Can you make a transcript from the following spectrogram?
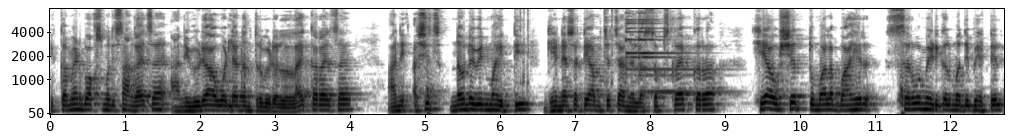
हे कमेंट बॉक्समध्ये सांगायचं आहे आणि व्हिडिओ आवडल्यानंतर व्हिडिओला लाईक करायचं आहे आणि अशीच नवनवीन माहिती घेण्यासाठी आमच्या चॅनलला सबस्क्राईब करा. हे औषध तुम्हाला बाहेर सर्व मेडिकलमध्ये भेटेल.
